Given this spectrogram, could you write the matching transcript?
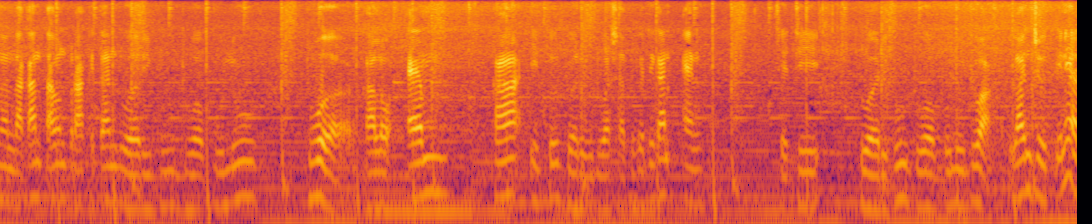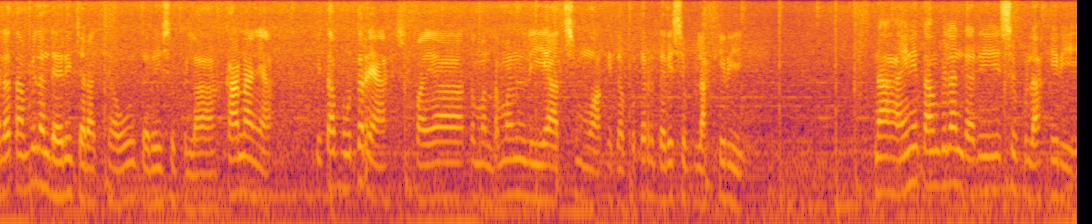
menandakan tahun perakitan 2022. Kalau MK itu 2021, berarti kan N. Jadi 2022. Lanjut, ini ada tampilan dari jarak jauh dari sebelah kanannya. Kita putar ya supaya teman-teman lihat semua. Kita putar dari sebelah kiri. Nah, ini tampilan dari sebelah kiri.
